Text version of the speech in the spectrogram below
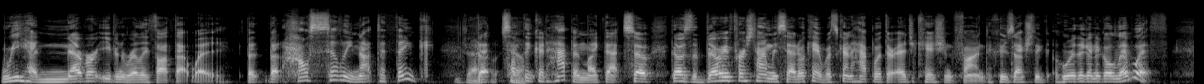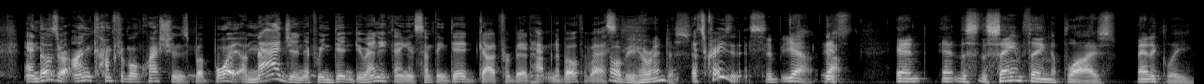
we had never even really thought that way. But but how silly not to think Exactly, that something yeah. could happen like that. So that was the very first time we said, okay, what's going to happen with their education fund? Who's actually who are they going to go live with? And those are uncomfortable questions. But boy, imagine if we didn't do anything and something did, God forbid, happen to both of us. That would be horrendous. That's craziness. It- yeah. It's, And and the, the same thing applies medically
